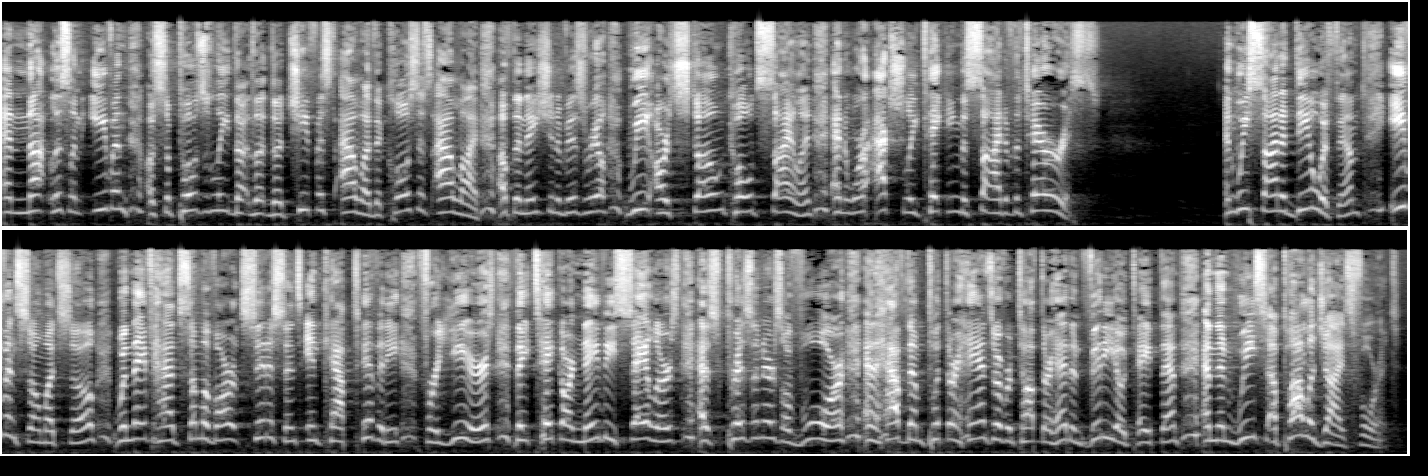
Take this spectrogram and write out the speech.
And not listen even uh, supposedly the, the, the, chiefest ally the closest ally of the nation of israel we are stone cold silent and we're actually taking the side of the terrorists and we sign a deal with them, even so much so when they've had some of our citizens in captivity for years, they take our Navy sailors as prisoners of war and have them put their hands over top their head and videotape them, and then we apologize for it.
